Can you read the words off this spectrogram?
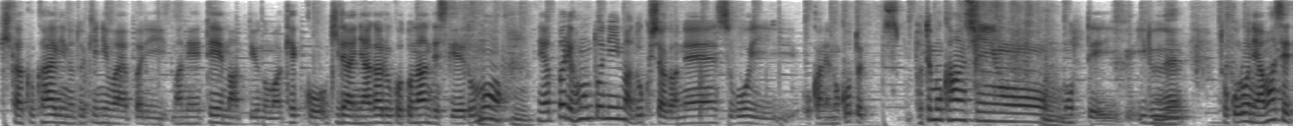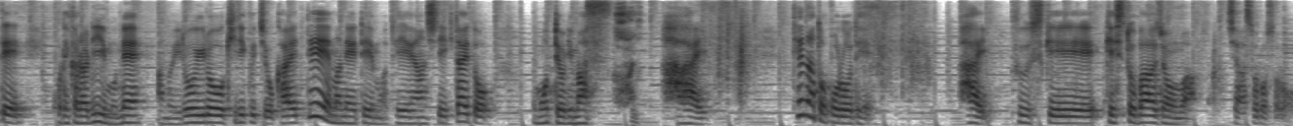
企画会議の時にはやっぱりマネーテーマっていうのは結構議題に上がることなんですけれども、うんうんやっぱり本当に今読者がねすごいお金のこととても関心を持っている,、いるねところに合わせてこれからリーもねあのいろいろ切り口を変えてマネーテーマを提案していきたいと思っております。はい、はい。てなところで、はい、フースケゲストバージョンはじゃあそろそろ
